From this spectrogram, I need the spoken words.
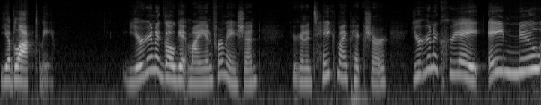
You blocked me. You're going to go get my information, you're going to take my picture you're going to create a new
